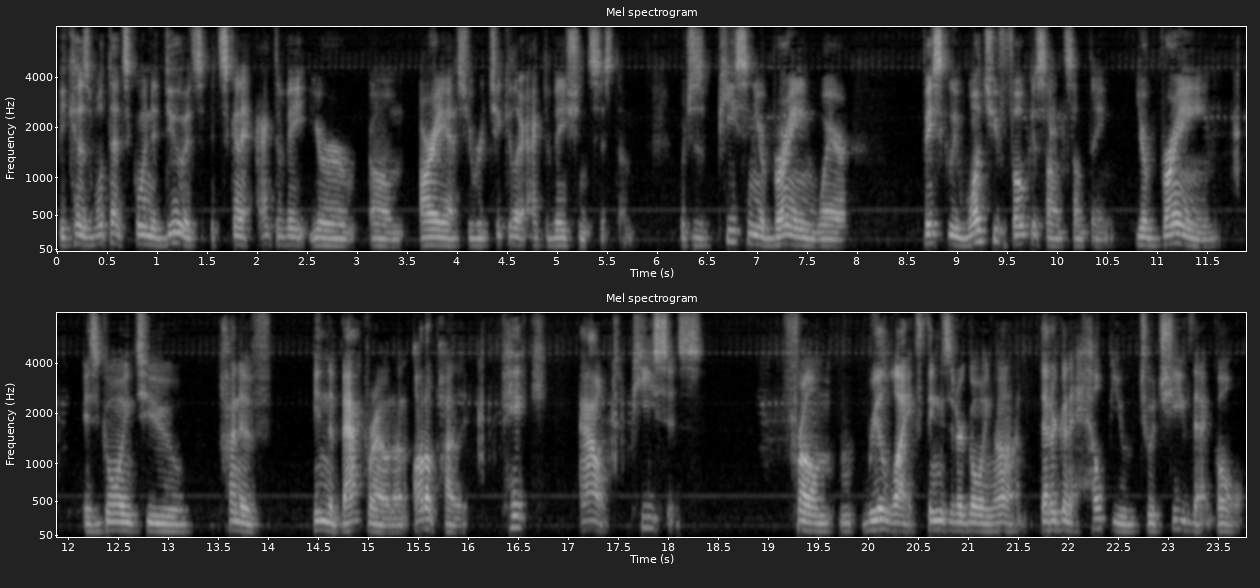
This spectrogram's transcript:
Because what that's going to do is it's going to activate your um, RAS, your reticular activation system, which is a piece in your brain where basically once you focus on something, your brain is going to kind of in the background on autopilot pick out pieces from real life, things that are going on that are going to help you to achieve that goal.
